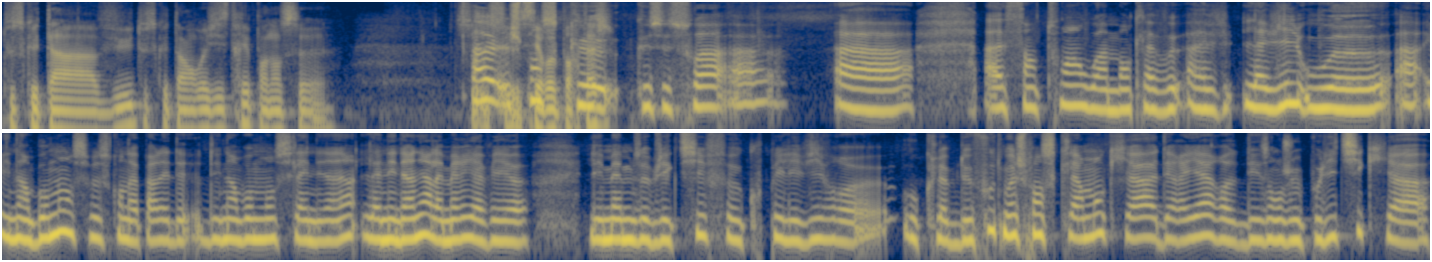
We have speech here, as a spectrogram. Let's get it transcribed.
tout ce que tu as vu, tout ce que tu as enregistré pendant ce, ah, je pense Que, que ce soit à, Saint-Ouen ou à Mantes-la-Ville ou euh, à Hénin-Beaumont, parce qu'on a parlé d'Hénin-Beaumont l'année dernière. L'année dernière, la mairie avait euh, les mêmes objectifs, euh, couper les vivres au club de foot. Moi, je pense clairement qu'il y a derrière des enjeux politiques. Il y a,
